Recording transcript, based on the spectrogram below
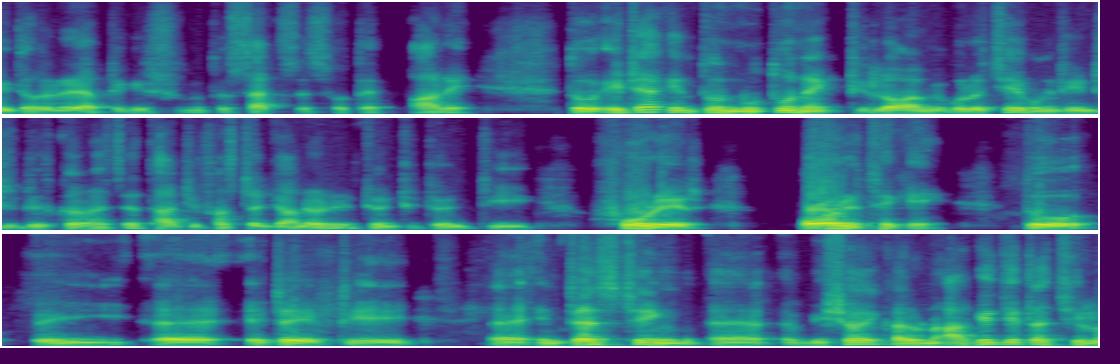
এই ধরনের অ্যাপ্লিকেশন কিন্তু সাকসেস হতে পারে। তো এটা কিন্তু নতুন একটি ল আমি বলেছি এবং এটা ইন্ট্রোডিউস করা হয়েছে thirty first January twenty twenty ফোরের পরে থেকে। তো এই এটা একটি ইন্টারেস্টিং বিষয় কারণ আগে যেটা ছিল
